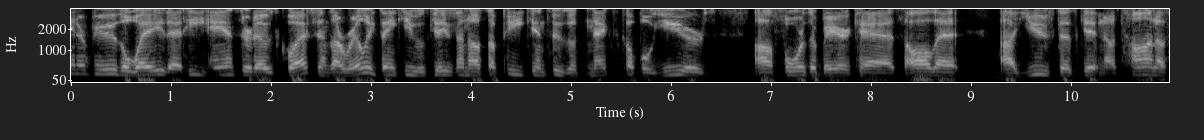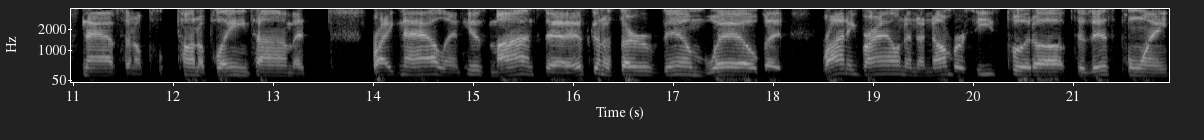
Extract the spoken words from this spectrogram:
interview, the way that he answered those questions, I really think he was giving us a peek into the next couple years uh, for the Bearcats. All that uh, youth that's getting a ton of snaps and a pl- ton of playing time at right now, and his mindset it's going to serve them well. But Ronnie Brown and the numbers he's put up to this point,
